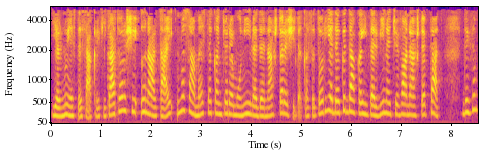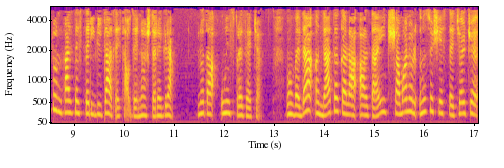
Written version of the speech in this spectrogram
El nu este sacrificator și, în altai, nu se amestecă în ceremoniile de naștere și de căsătorie decât dacă intervine ceva neașteptat, de exemplu în caz de sterilitate sau de naștere grea. Nota 11 Vom vedea îndată că la Altai, șamanul însuși este cel ce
